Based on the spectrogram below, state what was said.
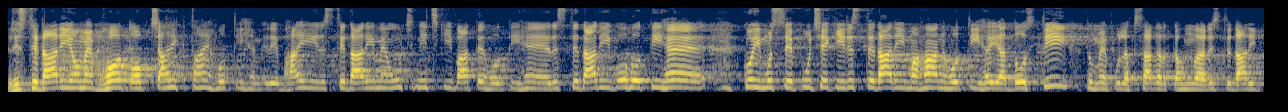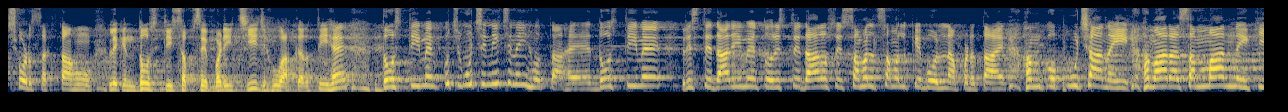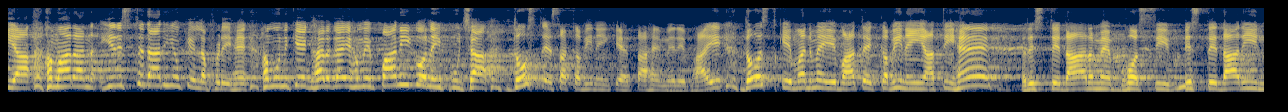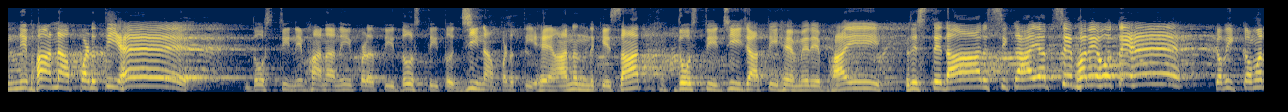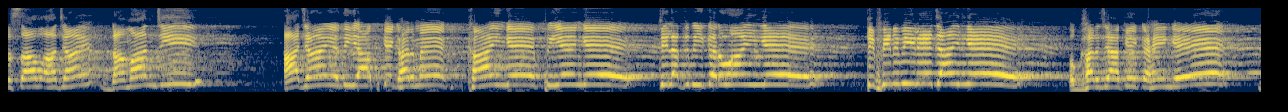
रिश्तेदारियों में बहुत औपचारिकताएँ होती है मेरे भाई। रिश्तेदारी में ऊंच नीच की बातें होती हैं, रिश्तेदारी वो होती है। कोई मुझसे पूछे कि रिश्तेदारी महान होती है या दोस्ती तो मैं पुलक सागर कहूँगा, रिश्तेदारी छोड़ सकता हूँ, लेकिन दोस्ती सबसे बड़ी चीज़ हुआ करती है। दोस्ती में कुछ ऊंच नीच नहीं होता है। दोस्ती में, रिश्तेदारी में तो रिश्तेदारों से संभल संभल के बोलना पड़ता है। हमको पूछा नहीं, हमारा सम्मान नहीं किया, हमारा ये रिश्तेदारियों के लफड़े हैं। हम उनके घर गए, हमें पानी को नहीं पूछा। दोस्त ऐसा कभी नहीं कहता है मेरे भाई। दोस्त के मन में ये बातें कभी नहीं आती हैं। रिश्तेदार में बहुत सी रिश्तेदारी निभाना पड़ती है। दोस्ती निभाना नहीं पड़ती, दोस्ती तो जीना पड़ती है आनंद के साथ। दोस्ती जी जाती है मेरे भाई। रिश्तेदार शिकायत से भरे होते हैं। कभी कमर साहब आ जाए, दामान जी, आ जाए यदि आपके घर में, खाएँगे, पिएँगे, तिलक भी करवाएँगे। टिफ़िन भी ले जाएँगे। और घर जाके कहेंगे,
